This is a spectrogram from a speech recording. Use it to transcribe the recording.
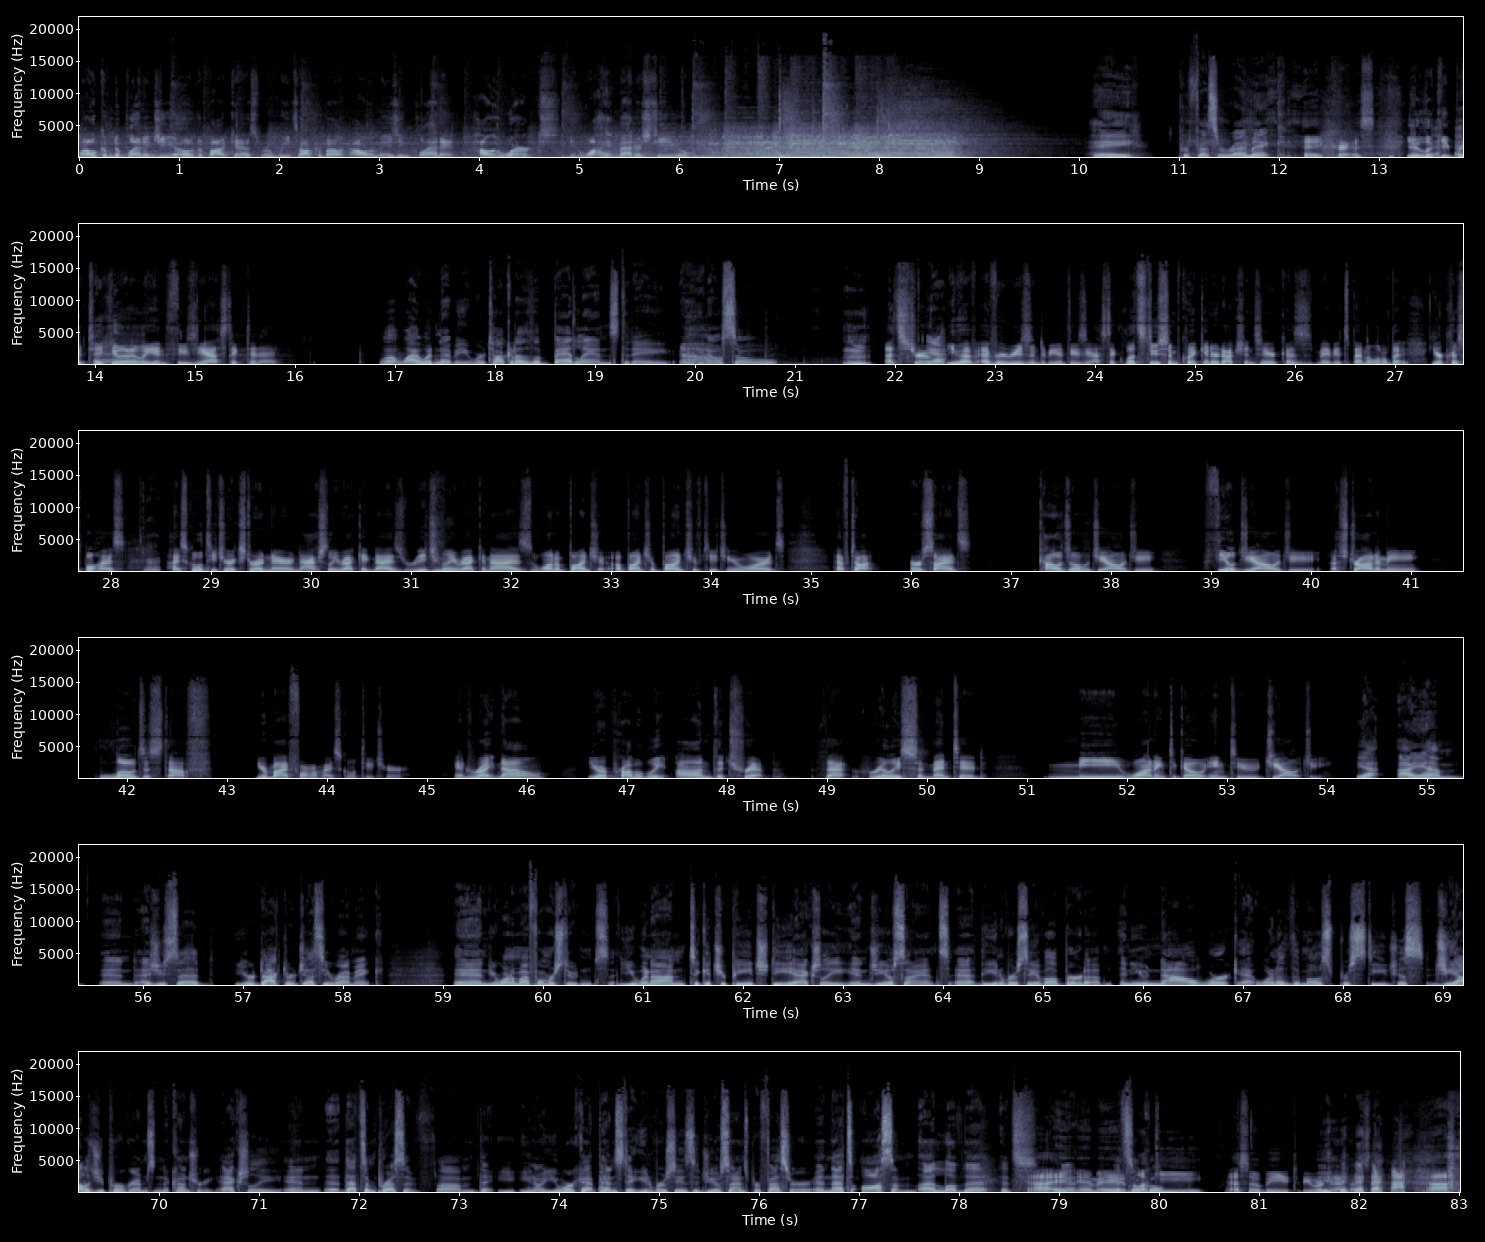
Welcome to Planet Geo, the podcast where we talk about our amazing planet, how it works, and why it matters to you. Hey, Professor Reimink. Hey, Chris. You're looking particularly enthusiastic today. Well, why wouldn't I be? We're talking about the Badlands today, you know, so That's true. Yeah. You have every reason to be enthusiastic. Let's do some quick introductions here because maybe it's been a little bit. You're Chris Bolhuis, right. high school teacher extraordinaire, nationally recognized, regionally recognized, won a bunch, a bunch, a bunch of teaching awards, have taught earth science, college level geology, field geology, astronomy, loads of stuff. You're my former high school teacher. And right now, you're probably on the trip that really cemented me wanting to go into geology. yeah, I am. And as you said, you're Dr. Jesse Reimink, and you're one of my former students. You went on to get your PhD actually in geoscience at the University of Alberta, and you now work at one of the most prestigious geology programs in the country, actually. And uh, that's impressive um, that you, you know you work at Penn State University as a geoscience professor, and that's awesome. I love that. It's I yeah, am a so cool. SOB to be working at Penn State. Um,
